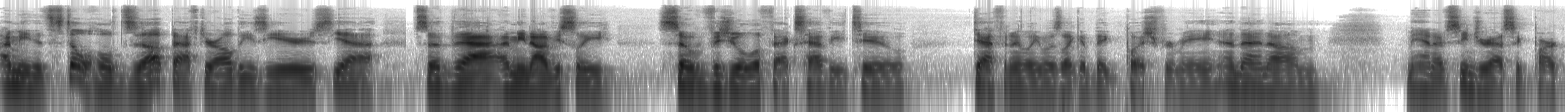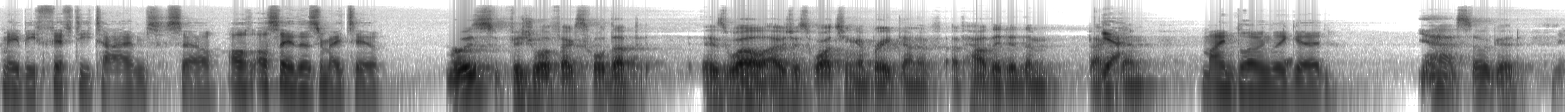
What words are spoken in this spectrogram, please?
I mean, it still holds up after all these years. Yeah. So that, I mean, obviously, so visual effects heavy too. Definitely was like a big push for me. And then, um, man, I've seen Jurassic Park maybe 50 times. So I'll, I'll say those are my two. Those visual effects hold up as well. I was just watching a breakdown of, of how they did them back yeah. then. Mind blowingly good. Yeah, so good. Yeah.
